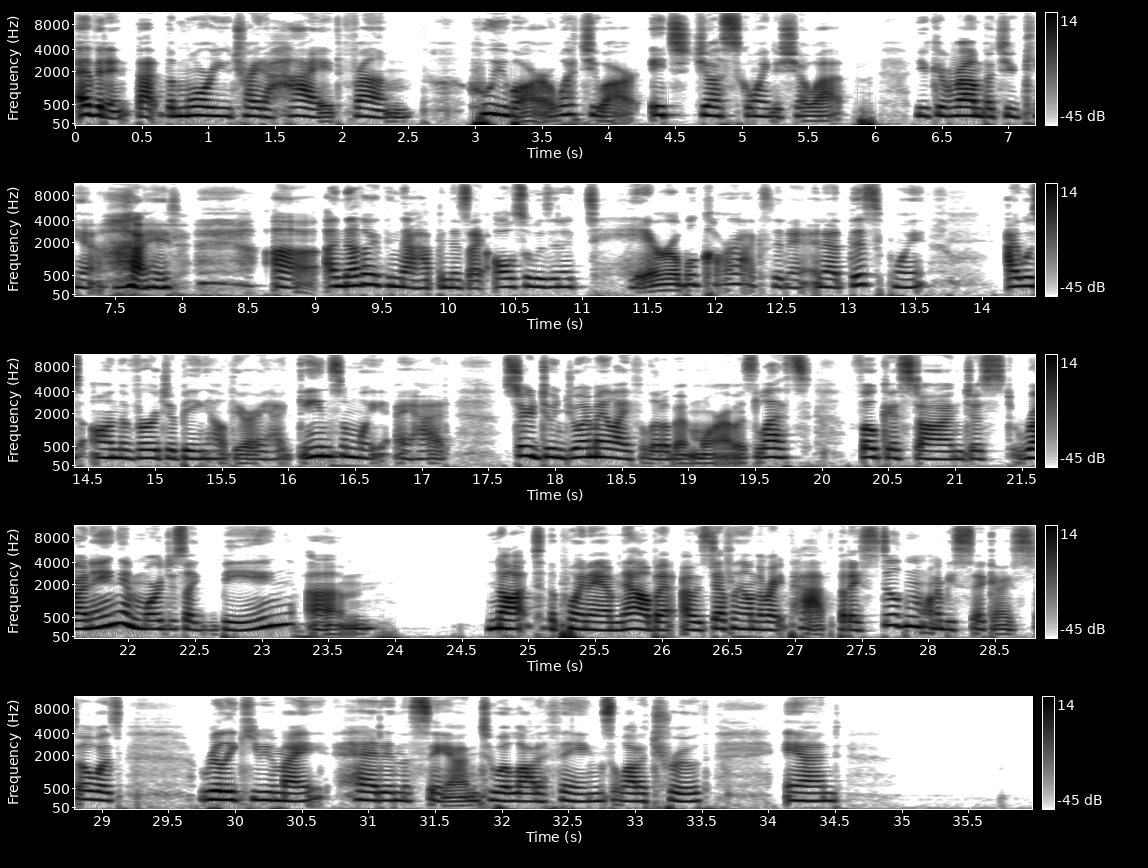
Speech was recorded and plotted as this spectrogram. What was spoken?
evident that the more you try to hide from who you are or what you are, it's just going to show up. You can run, but you can't hide. Uh, another thing that happened is I also was in a terrible car accident. And at this point, I was on the verge of being healthier. I had gained some weight. I had started to enjoy my life a little bit more. I was less focused on just running and more just like being. Um, not to the point I am now, but I was definitely on the right path. But I still didn't want to be sick, and I still was really keeping my head in the sand to a lot of things, a lot of truth. And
